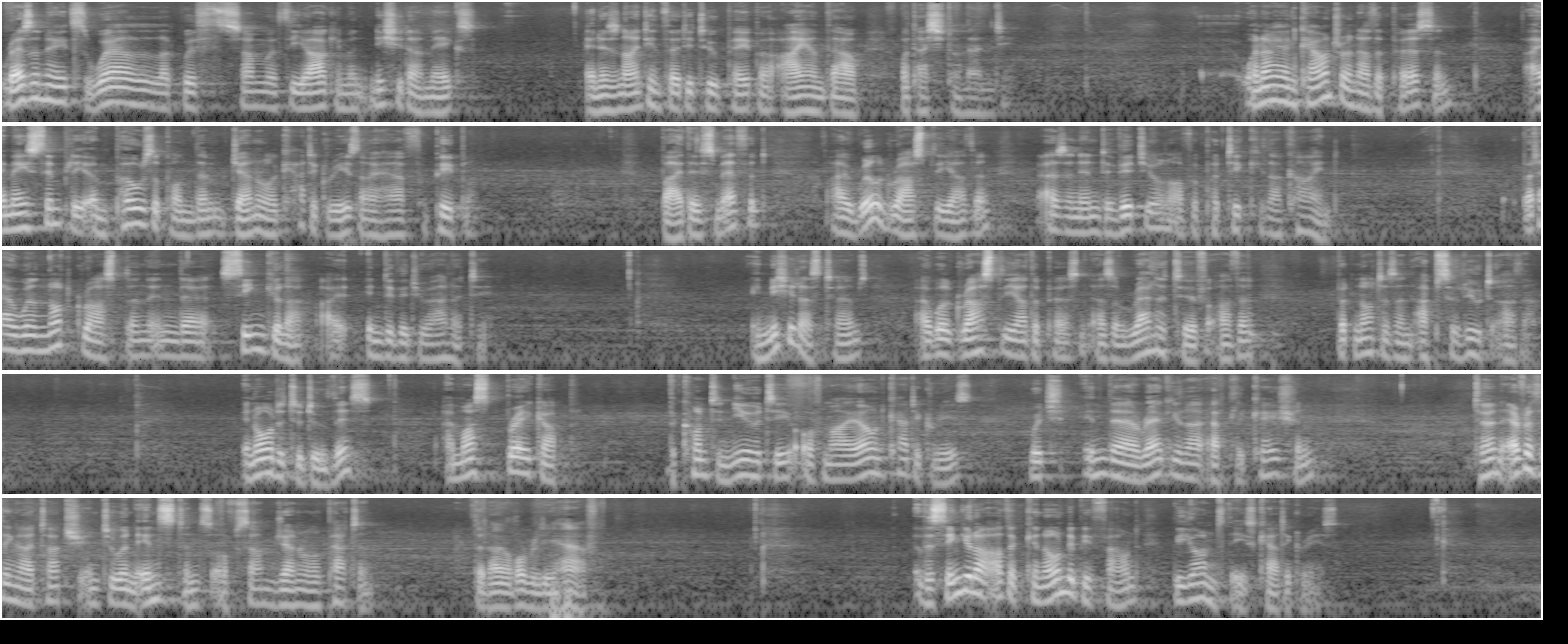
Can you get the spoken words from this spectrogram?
resonates well with some of the argument Nishida makes in his 1932 paper I and Thou, Watashi to Nanji. When I encounter another person, I may simply impose upon them general categories I have for people. By this method, I will grasp the other as an individual of a particular kind. But I will not grasp them in their singular uh, individuality. In Nishida's terms, I will grasp the other person as a relative other, but not as an absolute other. In order to do this, I must break up the continuity of my own categories, which, in their regular application, turn everything I touch into an instance of some general pattern that I already have. The singular other can only be found beyond these categories.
